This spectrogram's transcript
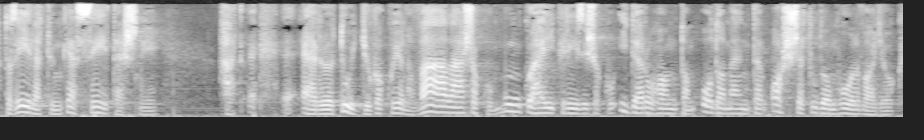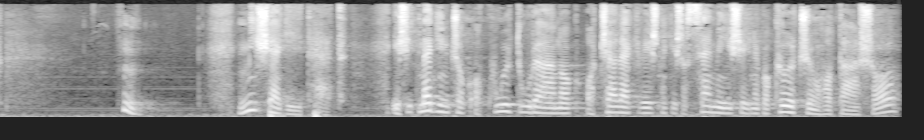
hát az életünk kezd szétesni. Hát e, e, erről tudjuk, akkor jön a vállás, akkor munkahelyi krízis, akkor ide rohantam, oda mentem, azt se tudom, hol vagyok. Hm. Mi segíthet? És itt megint csak a kultúrának, a cselekvésnek és a személyiségnek a kölcsönhatása,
